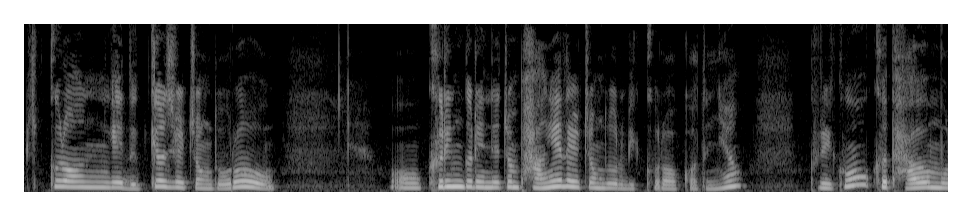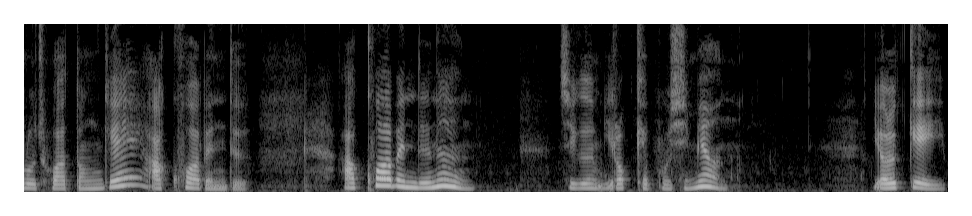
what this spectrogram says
미끄러운 게 느껴질 정도로 어, 그림 그리는데 좀 방해될 정도로 미끄러웠거든요. 그리고 그 다음으로 좋았던 게 아쿠아 밴드. 아쿠아 밴드는 지금 이렇게 보시면 10개입,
